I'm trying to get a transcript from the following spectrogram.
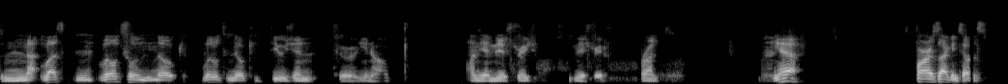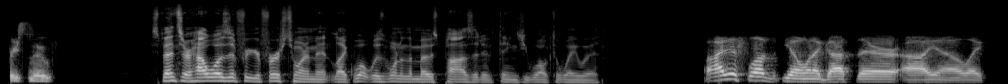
not less little to no little to no confusion to you know on the administration administrative front. And yeah, as far as I can tell, it's pretty smooth. Spencer, how was it for your first tournament? Like, what was one of the most positive things you walked away with? I just loved, you know, when I got there, uh, you know, like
